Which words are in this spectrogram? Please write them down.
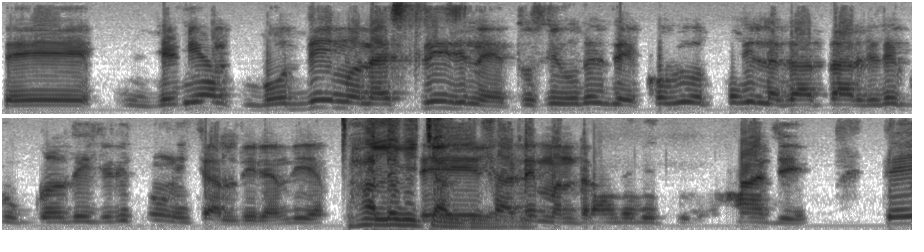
ਤੇ ਜਿਹੜੀਆਂ ਬੋਧੀ ਮੋਨੈਸਟਰੀਜ਼ ਨੇ ਤੁਸੀਂ ਉਹਦੇ ਦੇਖੋ ਵੀ ਉੱਥੇ ਵੀ ਲਗਾਤਾਰ ਜਿਹੜੇ ਗੂਗਲ ਦੀ ਜਿਹੜੀ ਧੂਣੀ ਚੱਲਦੀ ਰਹਿੰਦੀ ਹੈ। ਹਾਲੇ ਵੀ ਚੱਲਦੀ ਹੈ। ਸਾਡੇ ਮੰਦਰਾਂ ਦੇ ਵਿੱਚ ਹਾਂਜੀ ਤੇ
